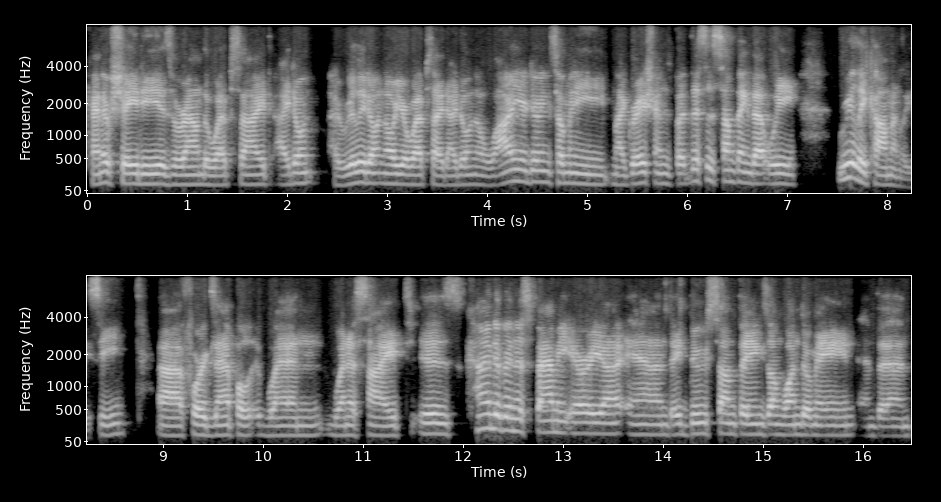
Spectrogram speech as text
kind of shady is around the website. I don't, I really don't know your website. I don't know why you're doing so many migrations, but this is something that we really commonly see. Uh, for example, when when a site is kind of in a spammy area and they do some things on one domain, and then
